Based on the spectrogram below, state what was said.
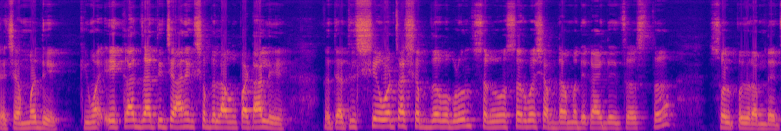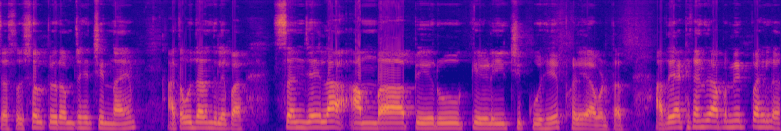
त्याच्यामध्ये किंवा एकाच जातीचे अनेक शब्द लागोपाठ आले तर त्यातील शेवटचा शब्द वगळून सर्व सर्व शब्दामध्ये काय द्यायचं असतं? स्वल्पविराम द्यायचं असतं. स्वल्पविरामचं हे चिन्ह आहे. आता उदाहरण दिले पहा. संजयला आंबा पेरू केळी चिकू हे फळे आवडतात. आता या ठिकाणी जर आपण नीट पाहिलं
